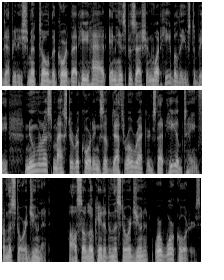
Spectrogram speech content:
Deputy Schmidt told the court that he had in his possession what he believes to be numerous master recordings of death row records that he obtained from the storage unit. Also located in the storage unit were work orders,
